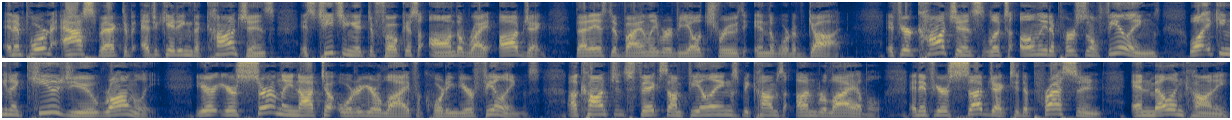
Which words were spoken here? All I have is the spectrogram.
An important aspect of educating the conscience is teaching it to focus on the right object, that is, divinely revealed truth in the Word of God. If your conscience looks only to personal feelings, well, it can accuse you wrongly. You're, you're certainly not to order your life according to your feelings. A conscience fixed on feelings becomes unreliable. And if you're subject to depression and melancholy,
